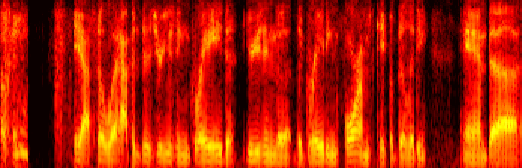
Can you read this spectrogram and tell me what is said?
Okay. Yeah. So what happens is you're using grade, you're using the the grading forums capability, and uh,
